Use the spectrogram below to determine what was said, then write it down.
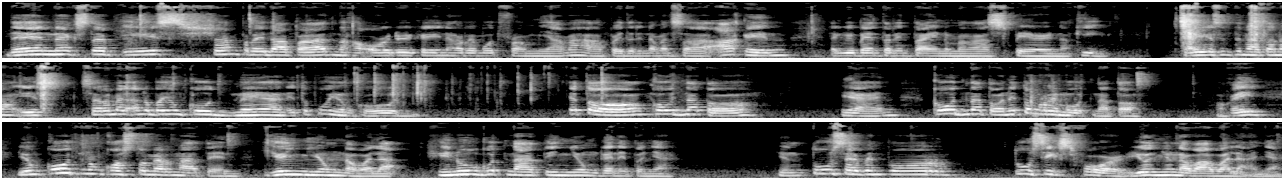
Then, next step is, syempre dapat naka-order kayo ng remote from Yamaha. Pwede rin naman sa akin, nagbibenta rin tayo ng mga spare na key. Kaya kasi tinatanong is, Sir Ramel, ano ba yung code na yan? Ito po yung code. Ito, code na to, yan, code na to, nitong remote na to. Okay? Yung code ng customer natin, yun yung nawala. Hinugot natin yung ganito niya. Yung 274264, yun yung nawawala niya.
